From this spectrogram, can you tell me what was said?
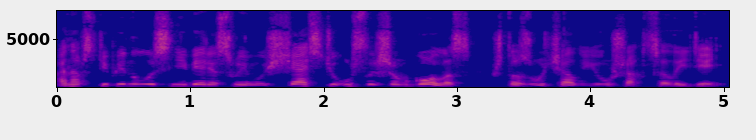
Она встрепенулась, не веря своему счастью, услышав голос, что звучал в ее ушах целый день.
